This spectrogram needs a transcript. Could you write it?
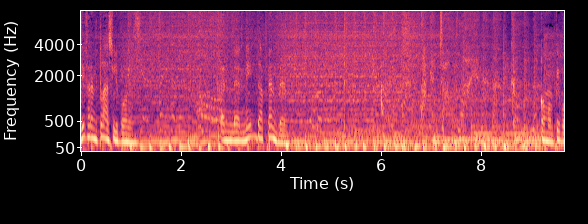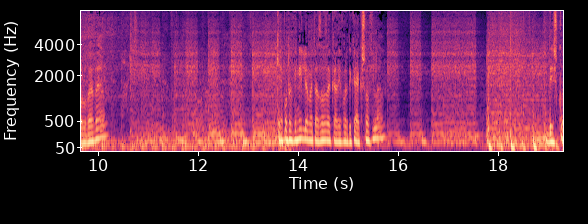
Different Class λοιπόν. 95 Common People βέβαια. Και από το βινίλιο με τα 12 διαφορετικά εξώφυλλα. Disco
